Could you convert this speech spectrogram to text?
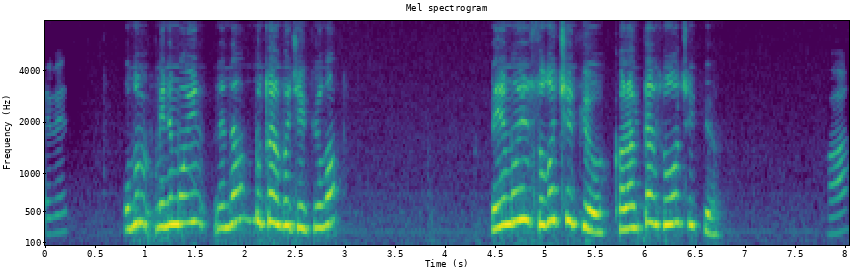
Evet. Oğlum benim oyun neden bu tarafa çekiyor lan? Benim oyun sola çekiyor. Karakter sola çekiyor. Ha?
